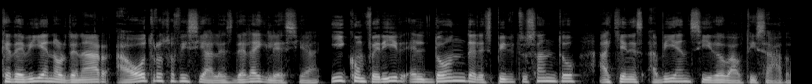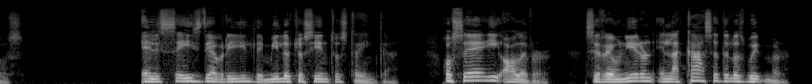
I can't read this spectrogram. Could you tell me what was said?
que debían ordenar a otros oficiales de la Iglesia y conferir el don del Espíritu Santo a quienes habían sido bautizados. El 6 de abril de 1830, José y Oliver se reunieron en la casa de los Whitmer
